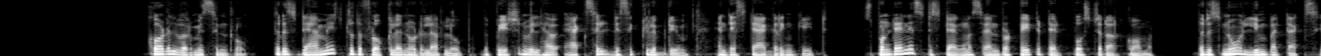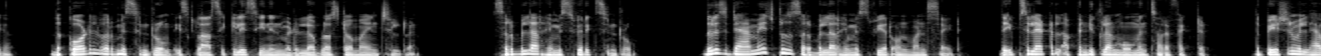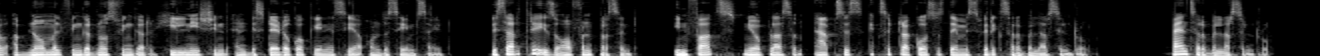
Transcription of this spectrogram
Caudal vermis syndrome. There is damage to the flocculonodular lobe. The patient will have axial disequilibrium and a staggering gait. Spontaneous nystagmus and rotated head posture are common. There is no limb ataxia. The caudal vermis syndrome is classically seen in medulloblastoma in children. Cerebellar hemispheric syndrome. There is damage to the cerebellar hemisphere on one side. The ipsilateral appendicular movements are affected. The patient will have abnormal finger nose finger, heel knee shin, and dysdiadochokinesia on the same side. Dysarthria is often present. Infarcts, neoplasm, abscess, etc. causes the hemispheric cerebellar syndrome. Pancerebellar syndrome.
